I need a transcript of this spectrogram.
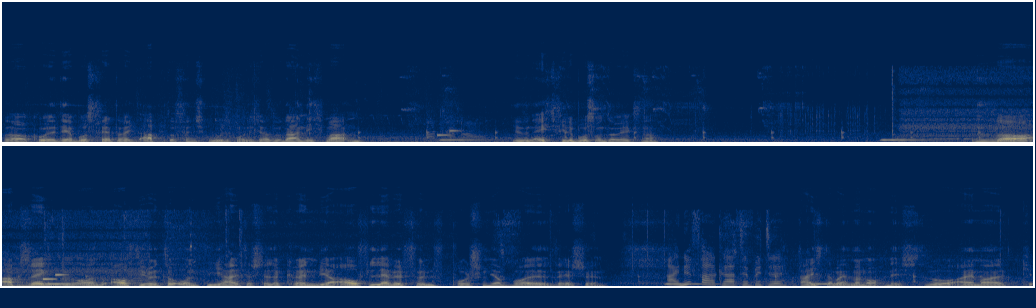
So, cool. Der Bus fährt direkt ab. Das finde ich gut. Muss ich also da nicht warten. Hier sind echt viele Busse unterwegs, ne? So, absenken und auf die Hütte und die Haltestelle können wir auf Level 5 pushen. Jawohl, sehr schön. Eine Fahrkarte bitte. Reicht aber immer noch nicht. So, einmal Ki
